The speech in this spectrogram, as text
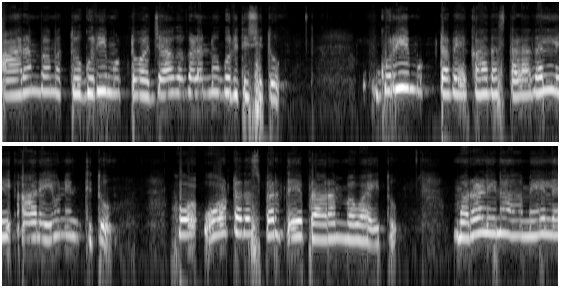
ಆರಂಭ ಮತ್ತು ಗುರಿ ಮುಟ್ಟುವ ಜಾಗಗಳನ್ನು ಗುರುತಿಸಿತು. ಗುರಿ ಮುಟ್ಟಬೇಕಾದ ಸ್ಥಳದಲ್ಲಿ ಆನೆಯು ನಿಂತಿತು. ಓಟದ ಸ್ಪರ್ಧೆ ಪ್ರಾರಂಭವಾಯಿತು. ಮರಳಿನ ಮೇಲೆ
